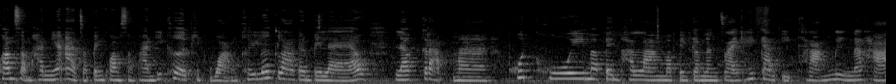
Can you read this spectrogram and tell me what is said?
ความสัมพันธ์เนี้ยอาจจะเป็นความสัมพันธ์ที่เคยผิดหวังเคยเลิกลากันไปแล้ว แล้วกลับมาพูดคุยมาเป็นพลังมาเป็นกำลังใจให้กันอีกครั้งหนึ่งนะคะ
